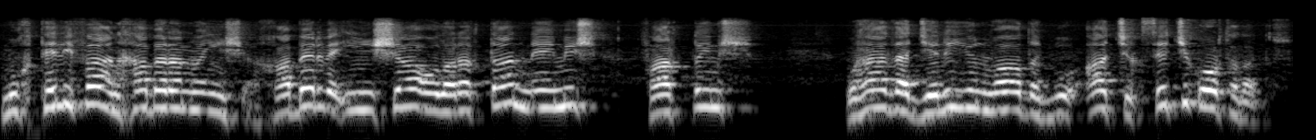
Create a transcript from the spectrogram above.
Muhtelifan haberen ve inşa. Haber ve inşa olaraktan neymiş? Farklıymış. Ve hâzâ celiyun vâdıh. Bu açık, seçik ortadadır.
